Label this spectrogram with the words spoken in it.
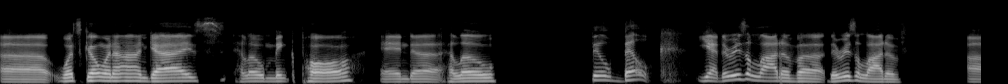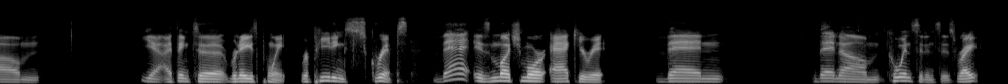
Uh what's going on, guys? Hello Mink Paw and uh hello Phil Belk. Yeah, there is a lot of uh there is a lot of um yeah, I think to Renee's point, repeating scripts, that is much more accurate than than um coincidences, right?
